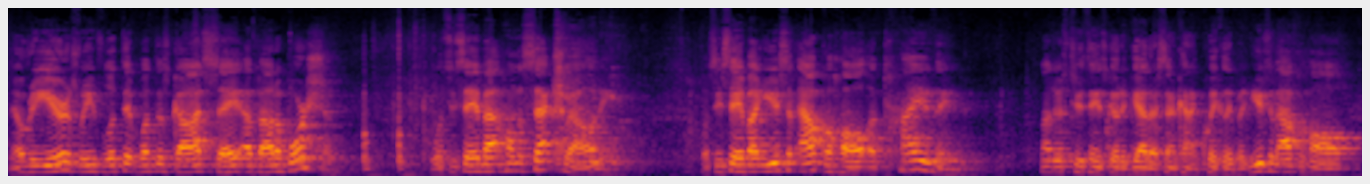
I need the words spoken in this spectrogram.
And over the years, we've looked at what does God say about abortion? What's he say about homosexuality? What's he say about use of alcohol, of tithing? Not those two things go together, I sound kind of quickly, but use of alcohol,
